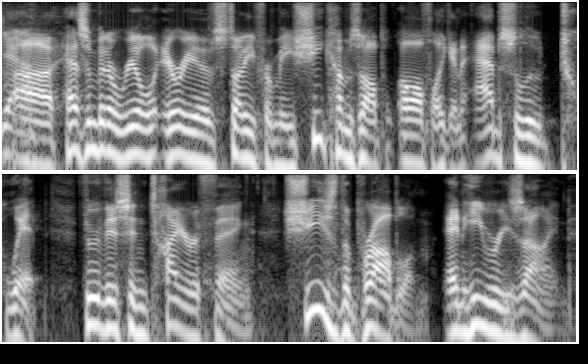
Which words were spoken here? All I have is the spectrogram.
yeah, uh, hasn't been a real area of study for me. She comes off off like an absolute twit through this entire thing. She's the problem, and he resigned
